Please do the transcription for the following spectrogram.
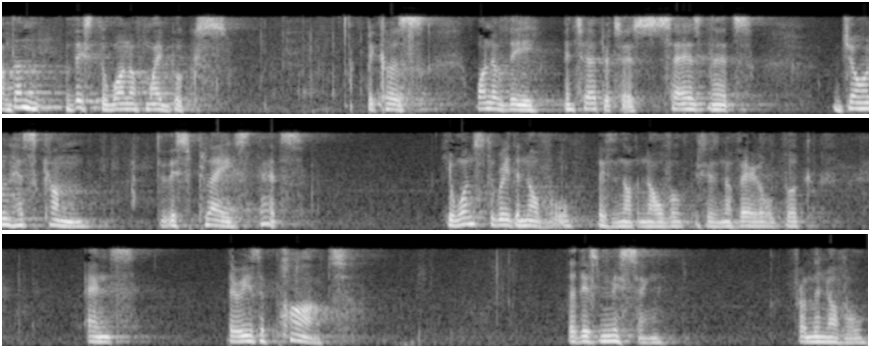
I've done this to one of my books because one of the interpreters says that John has come to this place that he wants to read a novel. This is not a novel, this is a very old book. And there is a part that is missing from the novel.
